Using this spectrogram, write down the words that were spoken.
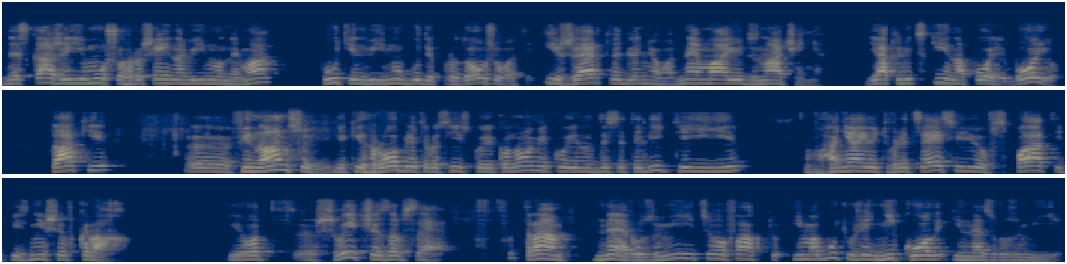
не скаже йому, що грошей на війну нема, Путін війну буде продовжувати, і жертви для нього не мають значення, як людські на полі бою, так і е, фінансові, які гроблять російську економіку і на десятиліття її вганяють в рецесію, в спад і пізніше в крах. І от е, швидше за все, Трамп не розуміє цього факту і, мабуть, уже ніколи і не зрозуміє.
